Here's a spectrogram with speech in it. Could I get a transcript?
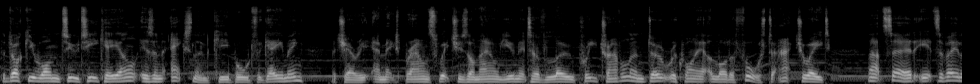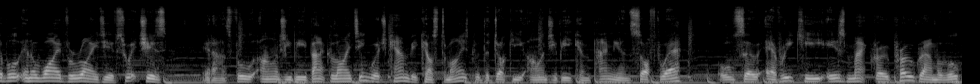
The One 2 TKL is an excellent keyboard for gaming. The Cherry MX Brown switches are now unit of low pre-travel and don't require a lot of force to actuate. That said, it's available in a wide variety of switches. It has full RGB backlighting which can be customized with the Ducky RGB Companion software. Also, every key is macro programmable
